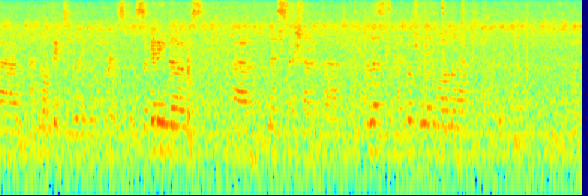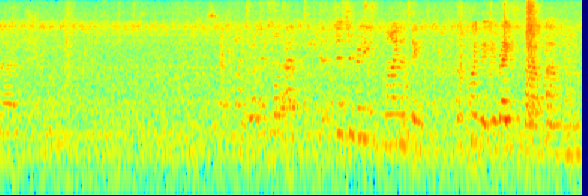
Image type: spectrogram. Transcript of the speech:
um, and not victim labelling, for instance. So getting those um, messages out there. And I've got another one. Uh, but, uh, do you want to follow that? Just a really minor thing, the point that you raised about um,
